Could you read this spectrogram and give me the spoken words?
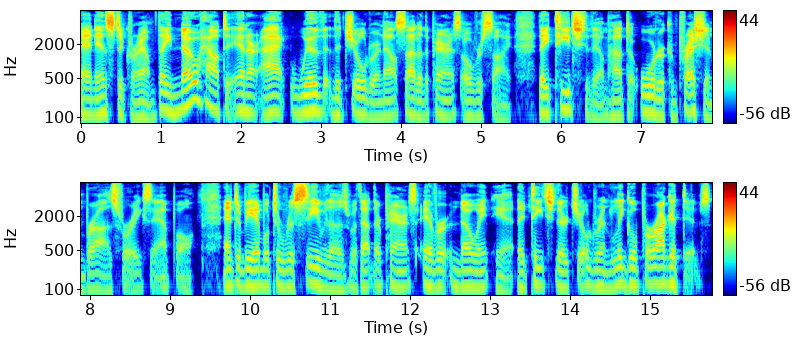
and Instagram, they know how to interact with the children outside of the parents' oversight. They teach them how to order compression bras, for example, and to be able to receive those without their parents ever knowing it. They teach their children legal prerogatives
